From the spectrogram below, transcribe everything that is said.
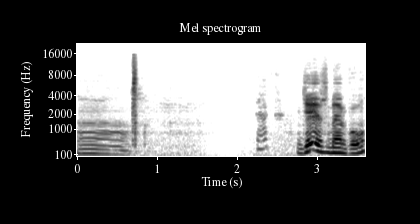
Hmm. Tak, Gdzie jest BMW?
